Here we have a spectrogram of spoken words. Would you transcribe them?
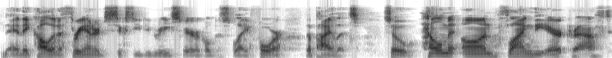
they call it a 360 degree spherical display for the pilots. So helmet on, flying the aircraft,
